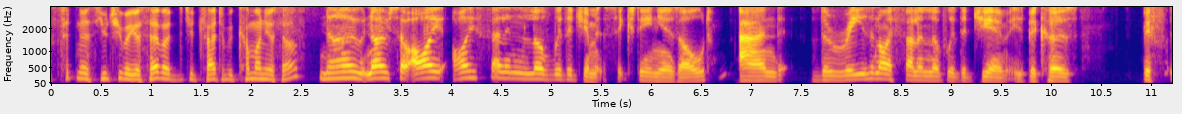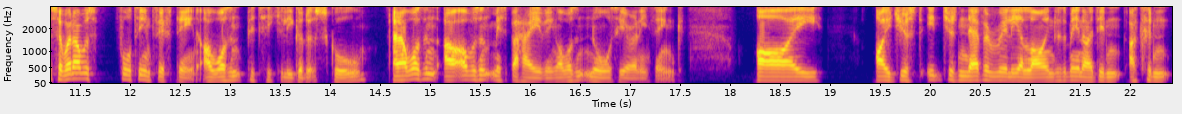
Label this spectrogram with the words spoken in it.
fitness YouTuber yourself, or did you try to become one yourself? No, no. So I I fell in love with the gym at 16 years old, and the reason I fell in love with the gym is because, bef- so when I was 14, 15, I wasn't particularly good at school, and I wasn't I wasn't misbehaving, I wasn't naughty or anything. I I just it just never really aligned with me, and I didn't I couldn't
